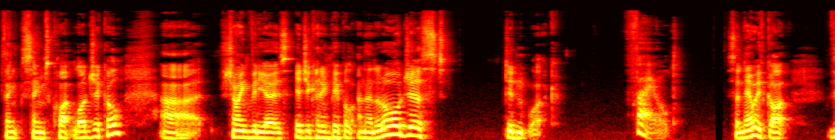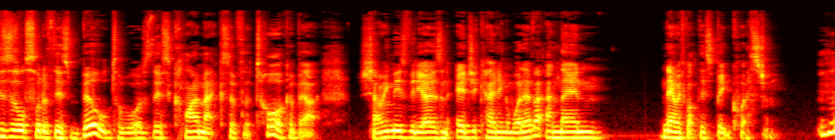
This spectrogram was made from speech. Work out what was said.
think seems quite logical, uh, showing videos, educating people, and then it all just didn't work. Failed. So now we've got this is all sort of this build towards this climax of the talk about showing these videos and educating and whatever, and then now we've got this big question. Mm-hmm.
